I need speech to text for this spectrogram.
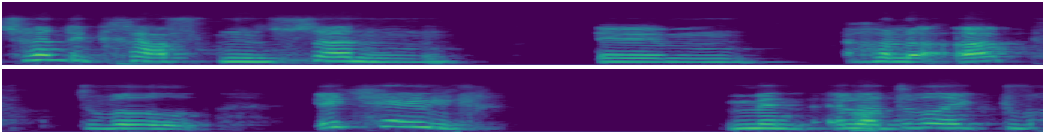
tyngdekraften sådan øhm, holder op, du ved, ikke helt, men, eller Nej. du ved ikke, du ved,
